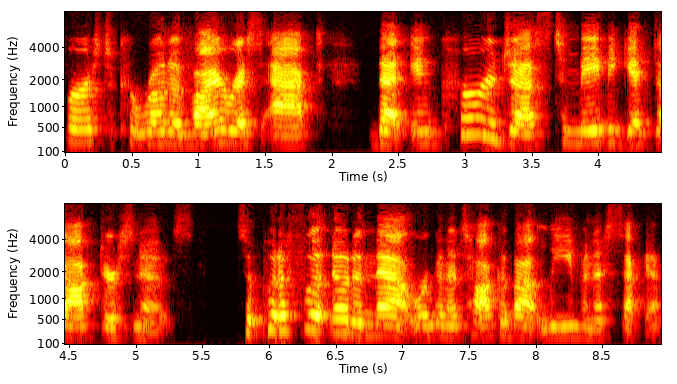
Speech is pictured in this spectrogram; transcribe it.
First Coronavirus Act that encourage us to maybe get doctor's notes. So put a footnote in that. We're going to talk about leave in a second.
